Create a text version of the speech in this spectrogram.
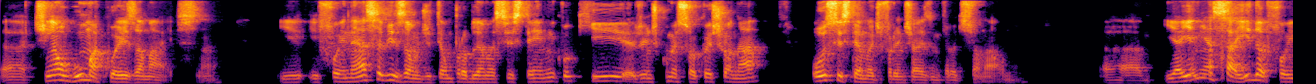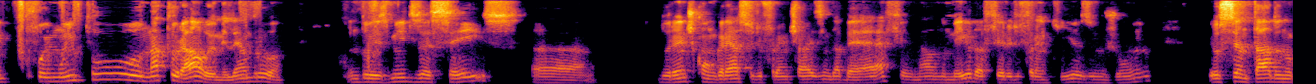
Uh, tinha alguma coisa a mais. Né? E, e, foi nessa visão de ter um problema sistêmico que a gente começou a questionar o sistema de franchising tradicional. Né? Uh, e aí a minha saída foi, foi muito natural. Eu me lembro em 2016, uh, durante o congresso de franchising da BF, no meio da feira de franquias, em junho, eu sentado no,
